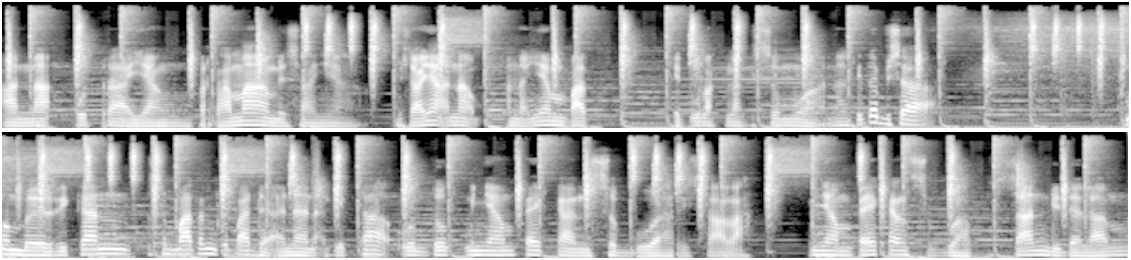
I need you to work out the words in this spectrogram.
anak putra yang pertama misalnya. Misalnya anak anaknya empat itu laki-laki semua. Nah kita bisa memberikan kesempatan kepada anak-anak kita untuk menyampaikan sebuah risalah, menyampaikan sebuah pesan di dalam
